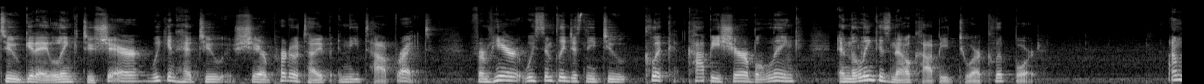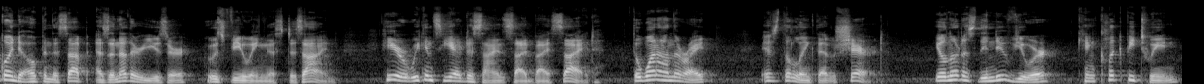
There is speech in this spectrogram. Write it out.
To get a link to share, we can head to Share Prototype in the top right. From here, we simply just need to click Copy Shareable Link, and the link is now copied to our clipboard. I'm going to open this up as another user who's viewing this design. Here we can see our designs side by side. The one on the right is the link that was shared. You'll notice the new viewer can click between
